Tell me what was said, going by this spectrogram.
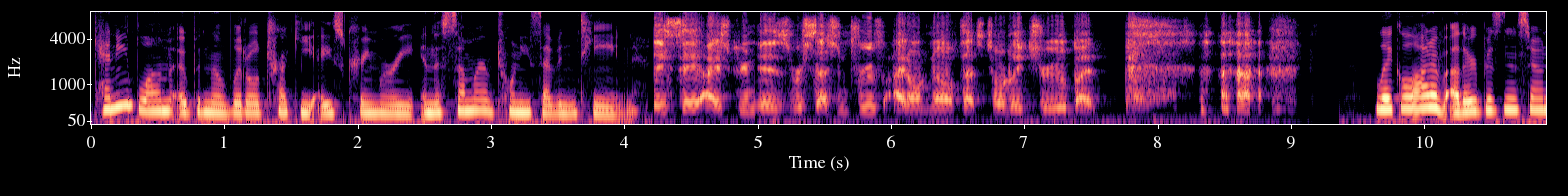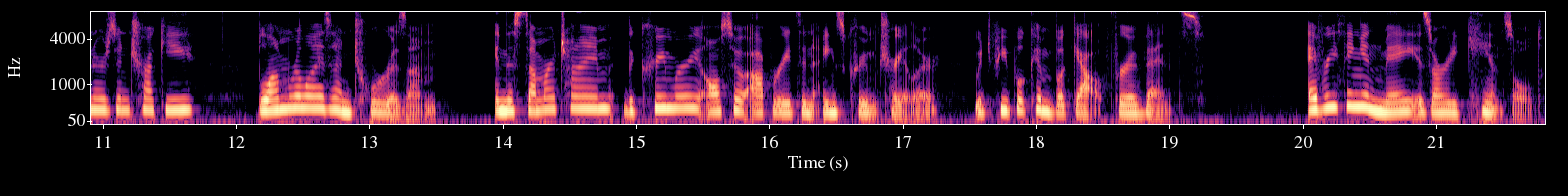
Kenny Blum opened the Little Truckee Ice Creamery in the summer of 2017. They say ice cream is recession proof. I don't know if that's totally true, but. like a lot of other business owners in Truckee, Blum relies on tourism in the summertime, the creamery also operates an ice cream trailer, which people can book out for events. Everything in May is already canceled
